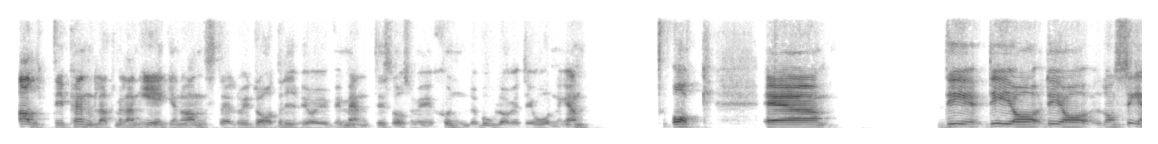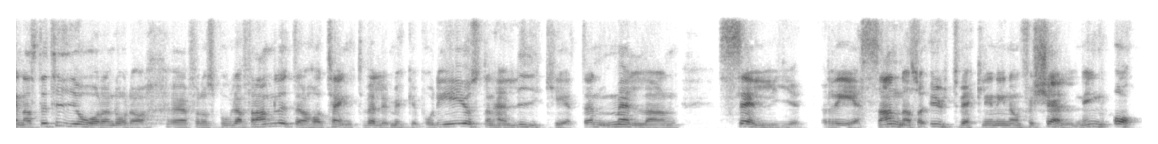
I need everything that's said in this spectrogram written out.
Alltid pendlat mellan egen och anställd och idag driver jag ju Vimentis då som är sjunde bolaget i ordningen. Och eh, det, det, jag, det jag de senaste tio åren då, då, eh, för att spola fram lite, har tänkt väldigt mycket på, det är just den här likheten mellan säljresan, alltså utvecklingen inom försäljning och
